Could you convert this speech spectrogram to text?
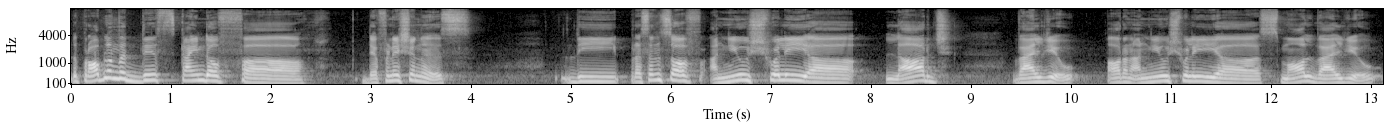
The problem with this kind of uh, definition is the presence of unusually uh, large value or an unusually uh, small value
